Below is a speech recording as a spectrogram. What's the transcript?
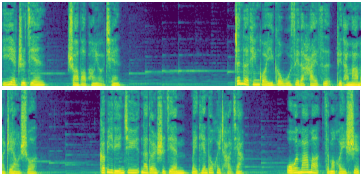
一夜之间刷爆朋友圈。真的听过一个五岁的孩子对他妈妈这样说。隔壁邻居那段时间每天都会吵架，我问妈妈怎么回事，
